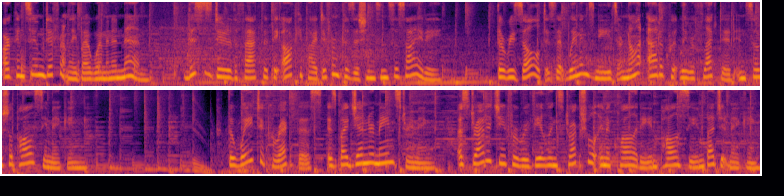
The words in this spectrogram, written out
are consumed differently by women and men. This is due to the fact that they occupy different positions in society. The result is that women's needs are not adequately reflected in social policy making. The way to correct this is by gender mainstreaming, a strategy for revealing structural inequality in policy and budget making.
